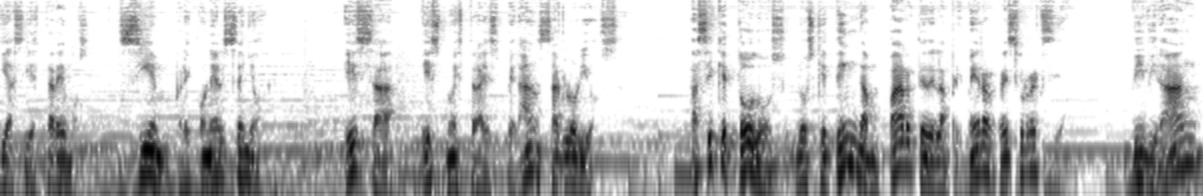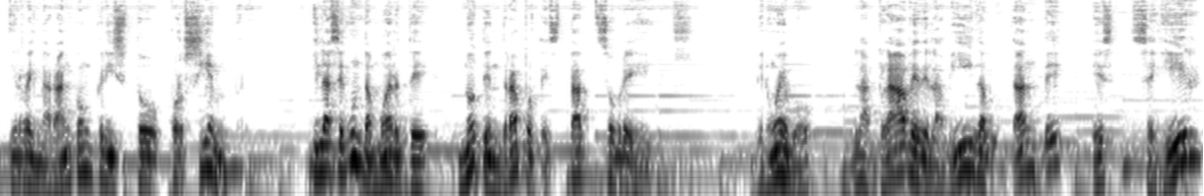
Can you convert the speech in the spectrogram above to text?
y así estaremos siempre con el Señor. Esa es nuestra esperanza gloriosa. Así que todos los que tengan parte de la primera resurrección vivirán y reinarán con Cristo por siempre, y la segunda muerte no tendrá potestad sobre ellos. De nuevo, la clave de la vida abundante es seguir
